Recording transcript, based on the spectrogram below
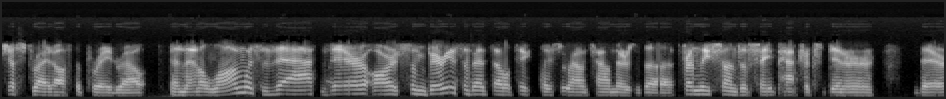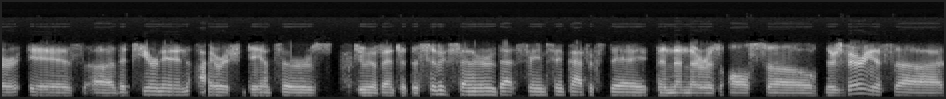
just right off the parade route. And then along with that, there are some various events that will take place around town. There's the Friendly Sons of St. Patrick's Dinner. There is uh, the Tiernan Irish Dancers do an event at the Civic Center that same St. Patrick's Day, and then there is also there's various uh,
